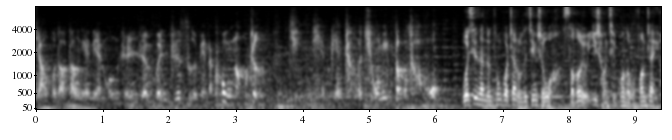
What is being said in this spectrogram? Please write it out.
想不到当年联盟人人闻之色变的空脑症，今天变成了救命稻草。我现在能通过战罗的精神网扫到有异常情况的我方战友，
